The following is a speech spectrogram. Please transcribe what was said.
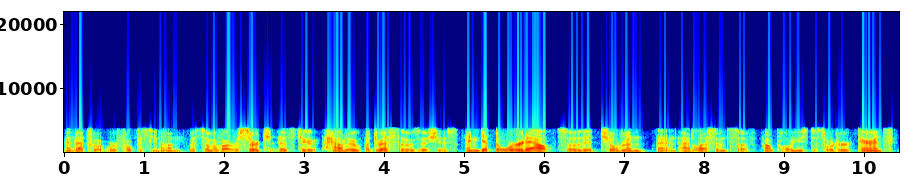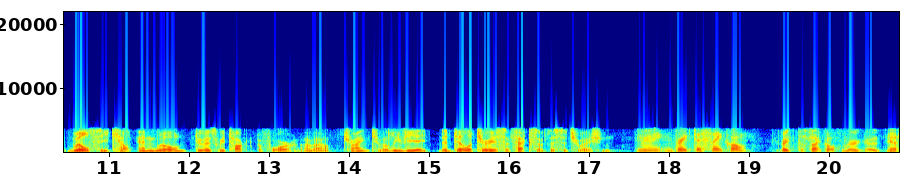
And that's what we're focusing on with some of our research as to how to address those issues and get the word out so that children and adolescents of alcohol use disorder parents will seek help and will do as we talked before about trying to alleviate the deleterious effects of the situation. Right, break the cycle. Break the cycle. Very good. Yes.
